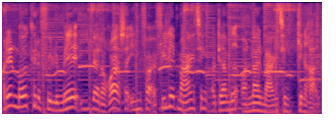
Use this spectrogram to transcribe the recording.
På den måde kan du følge med i, hvad der rører sig inden for affiliate marketing og dermed online marketing generelt.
